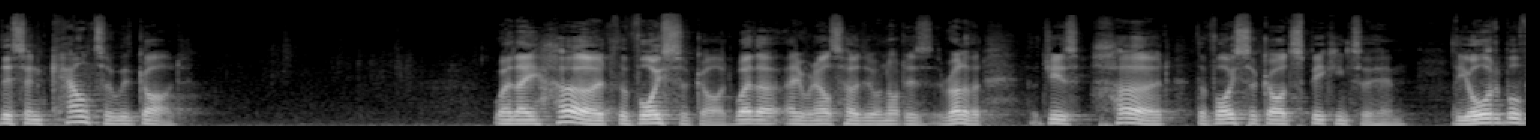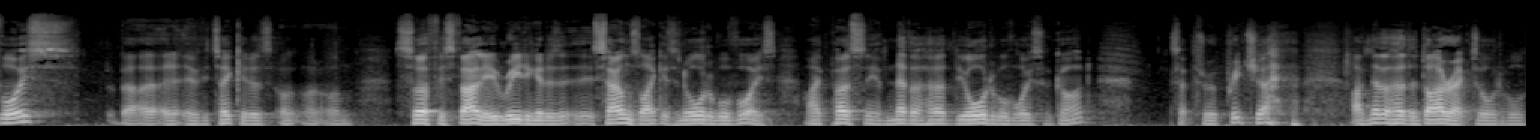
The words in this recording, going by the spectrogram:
this encounter with God where they heard the voice of God. Whether anyone else heard it or not is irrelevant. Jesus heard the voice of God speaking to him. The audible voice, uh, if you take it as on, on surface value, reading it, it sounds like it's an audible voice. I personally have never heard the audible voice of God, except through a preacher. I've never heard the direct audible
